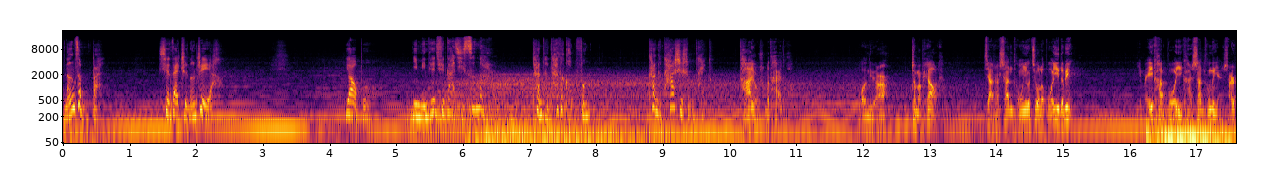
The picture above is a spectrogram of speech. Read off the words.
能怎么办？现在只能这样，要不，你明天去大祭司那儿，探探他的口风，看看他是什么态度。他有什么态度？我女儿这么漂亮，加上山童又救了博弈的命，你没看博弈看山童的眼神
